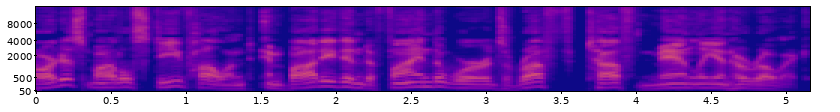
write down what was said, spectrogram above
artist model Steve Holland embodied and defined the words rough, tough, manly, and heroic.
